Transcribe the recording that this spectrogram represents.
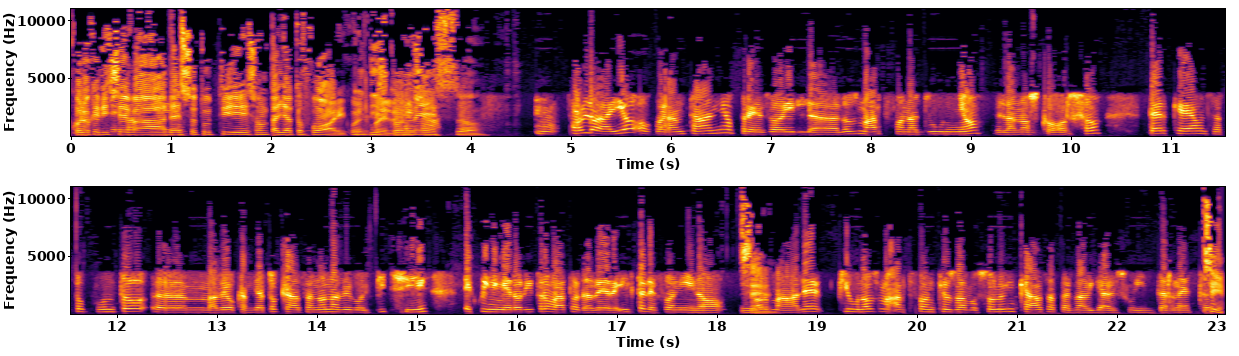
quello che diceva che- adesso tutti sono tagliato fuori. Quel, Il quello. disconnesso. Mm, Allora, io ho 40 anni, ho preso il- lo smartphone a giugno dell'anno scorso perché a un certo punto ehm, avevo cambiato casa, non avevo il PC e quindi mi ero ritrovato ad avere il telefonino Sì. normale più uno smartphone che usavo solo in casa per navigare su internet. Sì,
